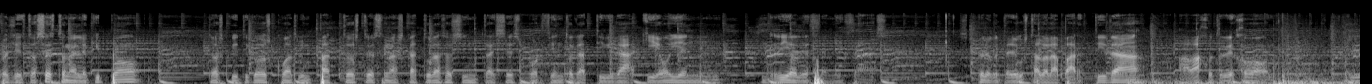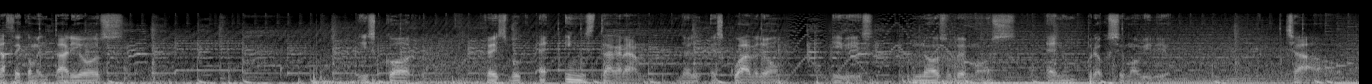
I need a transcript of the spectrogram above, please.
Pues listo, esto en el equipo, dos críticos, cuatro impactos, tres en las capturas, 86% de actividad aquí hoy en Río de Cenizas. Espero que te haya gustado la partida. Abajo te dejo enlace comentarios, Discord, Facebook e Instagram del escuadrón Ibis. Nos vemos en un próximo vídeo. Chao.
